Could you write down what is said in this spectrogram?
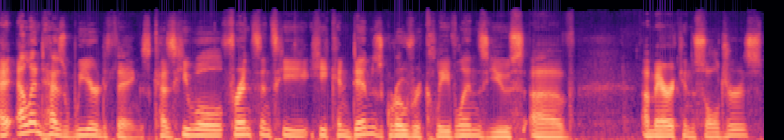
E- Eland has weird things because he will, for instance, he he condemns Grover Cleveland's use of American soldiers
